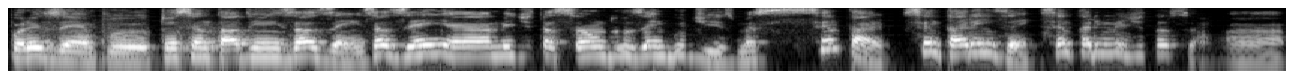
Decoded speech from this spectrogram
Por exemplo, estou sentado em zazen. Zazen é a meditação do zen budismo, é sentar, sentar em zen, sentar em meditação, a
